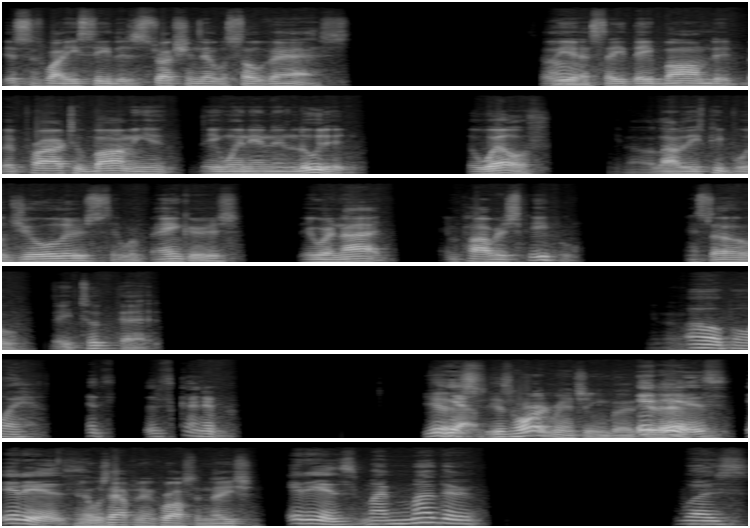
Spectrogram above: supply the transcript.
This is why you see the destruction that was so vast. So Oh. yes, they, they bombed it. But prior to bombing it, they went in and looted the wealth. You know, a lot of these people were jewelers. They were bankers. They were not impoverished people, and so they took that. You know. Oh boy, it's it's kind of Yes, it's heart wrenching, but it it, is it is and it was happening across the nation. it is. My mother was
